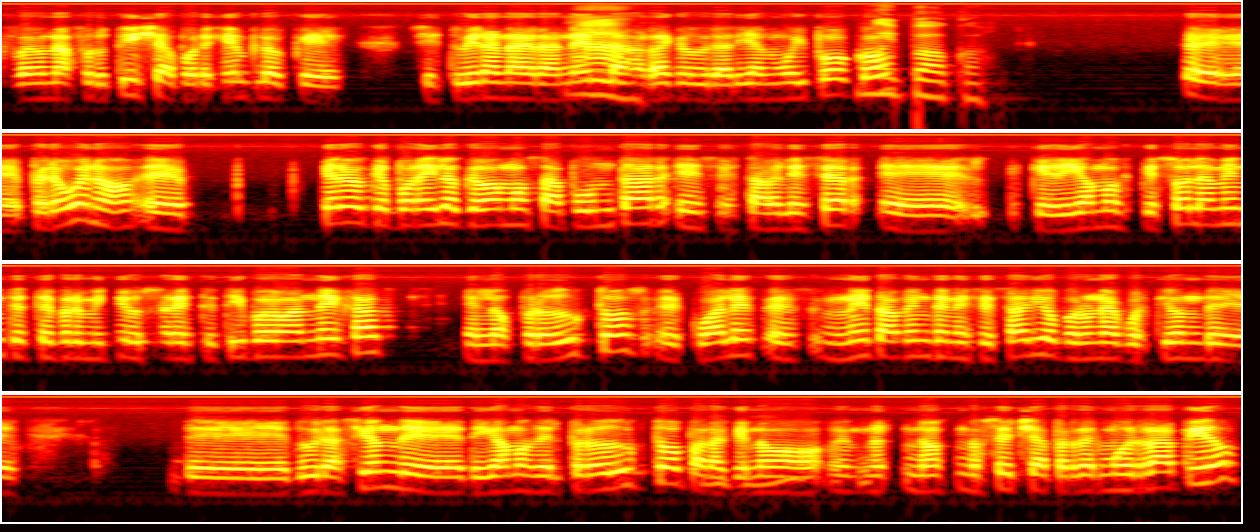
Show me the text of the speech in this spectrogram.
fue una frutilla por ejemplo que si estuvieran a granel la ah. verdad que durarían muy poco. Muy poco. Eh, pero bueno, eh, creo que por ahí lo que vamos a apuntar es establecer que digamos que solamente esté permitido usar este tipo de bandejas en los productos, cuales es netamente necesario por una cuestión de de duración de, digamos, del producto para que no, no, no, se eche a perder muy rápido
